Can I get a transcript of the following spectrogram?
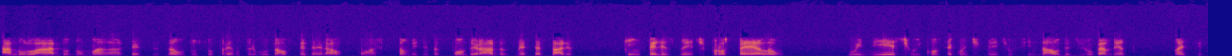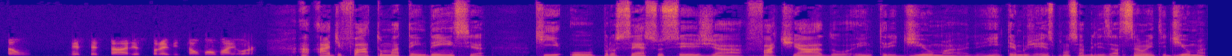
anulado numa decisão do Supremo Tribunal Federal. Então, acho que são medidas ponderadas necessárias que, infelizmente, protelam o início e, consequentemente, o final desse julgamento, mas que são necessárias para evitar um mal maior. Há de fato uma tendência que o processo seja fatiado entre Dilma, em termos de responsabilização, entre Dilma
